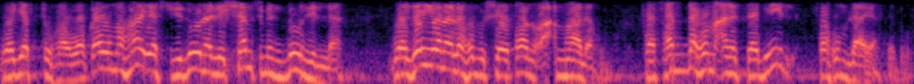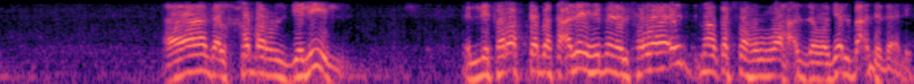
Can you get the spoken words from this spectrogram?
وجدتها وقومها يسجدون للشمس من دون الله. وزين لهم الشيطان أعمالهم فصدهم عن السبيل فهم لا يهتدون. هذا الخبر الجليل اللي ترتبت عليه من الفوائد ما قصه الله عز وجل بعد ذلك.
